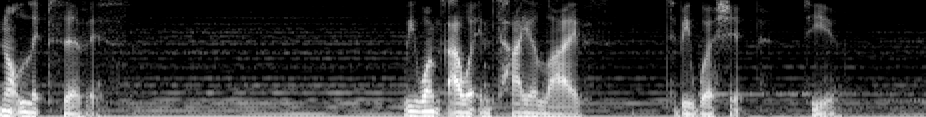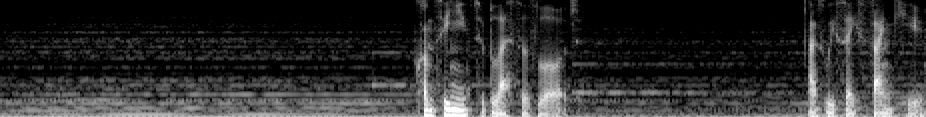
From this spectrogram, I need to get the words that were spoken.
Not lip service. We want our entire lives to be worship to you. Continue to bless us, Lord as we say thank you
